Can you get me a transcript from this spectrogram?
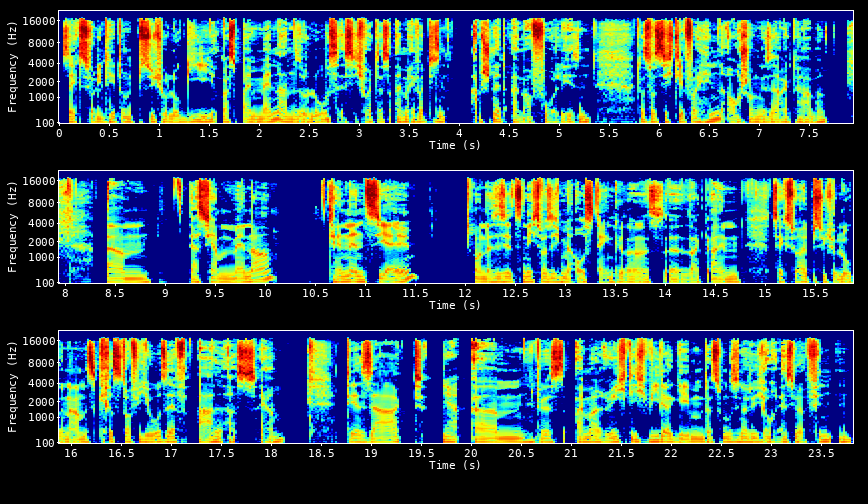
Sexualität und Psychologie, was bei Männern so los ist. Ich wollte das einmal, ich wollte diesen Abschnitt einmal vorlesen. Das, was ich dir vorhin auch schon gesagt habe, ähm, dass ja Männer tendenziell und das ist jetzt nichts, was ich mir ausdenke, sondern das äh, sagt ein Sexualpsychologe namens Christoph Josef Ahlers, ja. Der sagt, Ja. ähm, ich will das einmal richtig wiedergeben, das muss ich natürlich auch erst wieder finden.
